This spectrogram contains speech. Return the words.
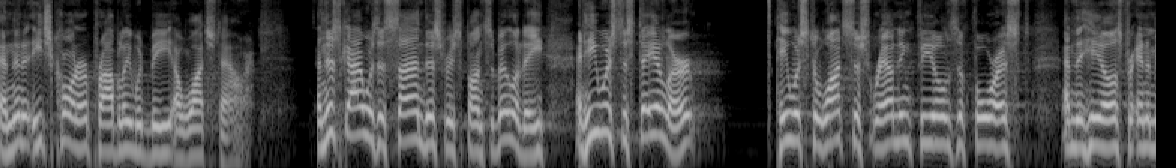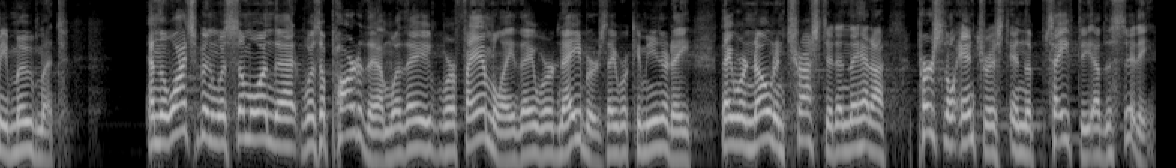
and then at each corner probably would be a watchtower. And this guy was assigned this responsibility, and he was to stay alert. He was to watch the surrounding fields, the forest, and the hills for enemy movement. And the watchman was someone that was a part of them, where they were family, they were neighbors, they were community, they were known and trusted, and they had a personal interest in the safety of the city.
